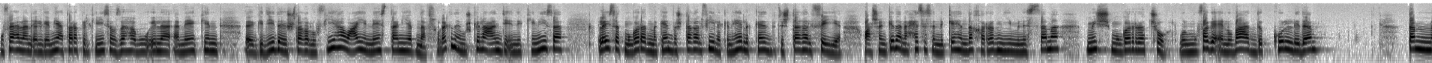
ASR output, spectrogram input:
وفعلا الجميع ترك الكنيسة وذهبوا إلى أماكن جديدة يشتغلوا فيها وعين ناس تانية بنفسه. لكن المشكلة عندي إن الكنيسة ليست مجرد مكان بشتغل فيه لكن هي اللي كانت بتشتغل فيا. وعشان كده أنا حاسس إن الكاهن ده خرجني من السماء مش مجرد شغل. والمفاجأة إنه بعد كل ده تم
